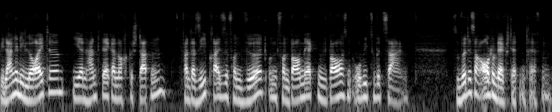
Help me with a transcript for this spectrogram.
wie lange die Leute ihren Handwerker noch gestatten, Fantasiepreise von Wirt und von Baumärkten wie Bauhaus und Obi zu bezahlen. So wird es auch Autowerkstätten treffen.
